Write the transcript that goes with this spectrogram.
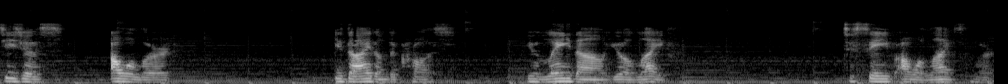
Jesus, our Lord, you died on the cross. You laid down your life to save our lives, Lord.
